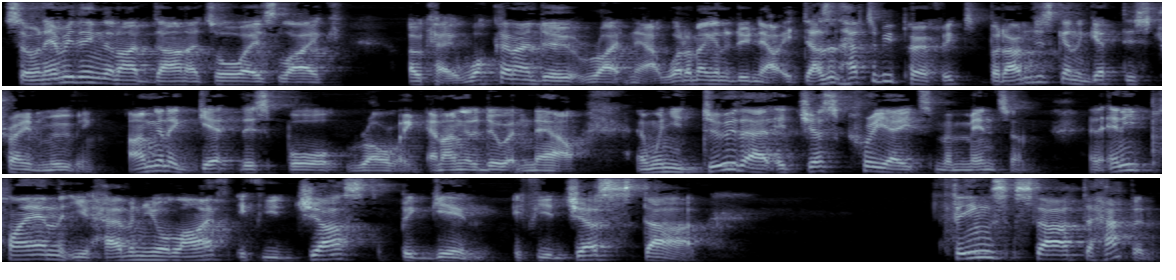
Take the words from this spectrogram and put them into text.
So in everything that I've done, it's always like, okay, what can I do right now? What am I going to do now? It doesn't have to be perfect, but I'm just going to get this train moving. I'm going to get this ball rolling and I'm going to do it now. And when you do that, it just creates momentum. And any plan that you have in your life, if you just begin, if you just start, things start to happen.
